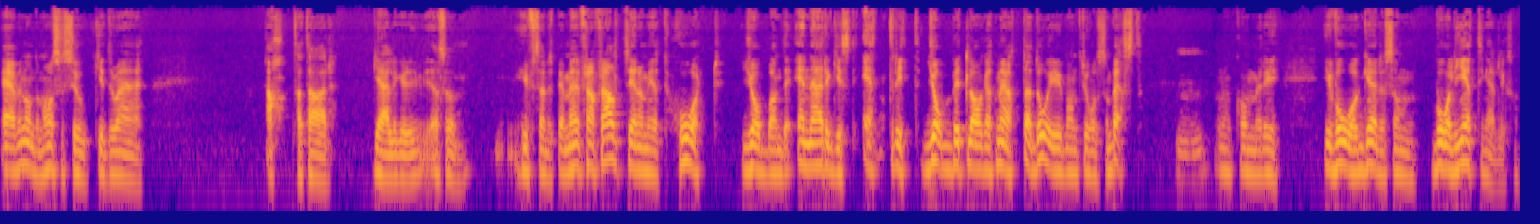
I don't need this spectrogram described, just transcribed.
Även om de har Suzuki, Drouin, ja, Tatar, Gallagher, alltså hyfsade spel. Men framförallt är de ett hårt jobbande, energiskt, ettrigt, jobbigt lag att möta. Då är ju Montreal som bäst. Mm. De kommer i, i vågor som bålgetingar liksom.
